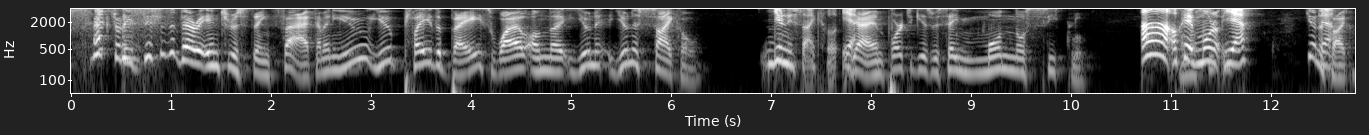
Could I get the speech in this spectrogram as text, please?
Actually, this is a very interesting fact. I mean, you you play the bass while on the uni- unicycle. Unicycle, yeah. Yeah, in Portuguese we say monociclo. Ah, okay, mono, yeah. unicycle.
